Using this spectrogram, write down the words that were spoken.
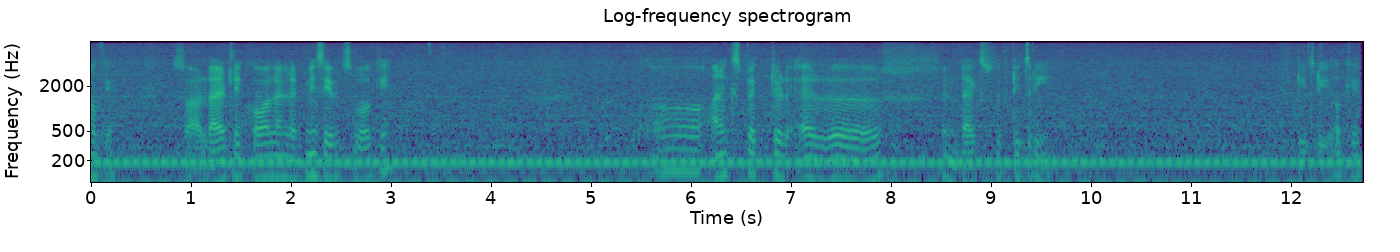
okay so I'll directly call and let me see if it's working. Uh, unexpected error syntax 53 53 okay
